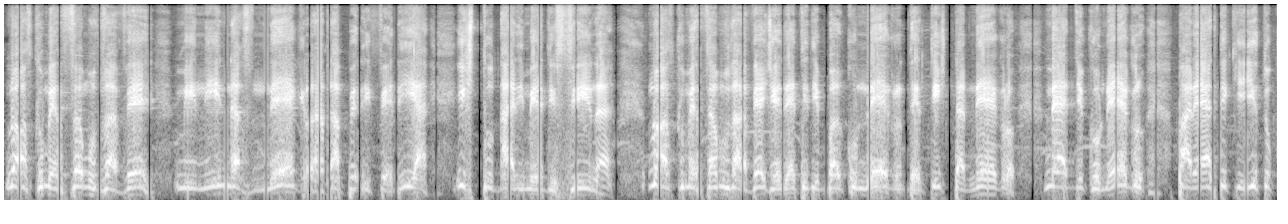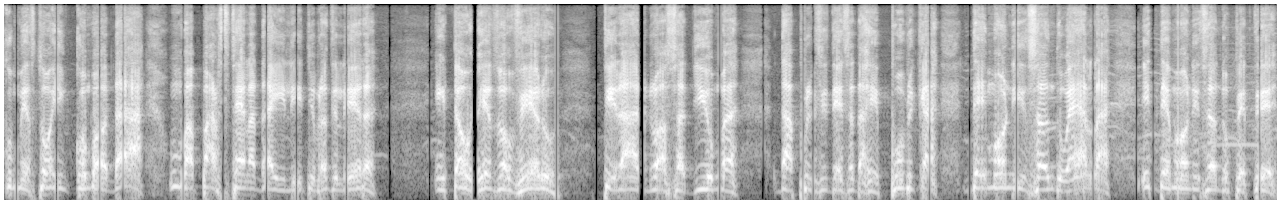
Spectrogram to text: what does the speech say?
nós começamos a ver meninas negras da periferia estudarem medicina. Nós começamos a ver gerente de banco negro, dentista negro, médico negro. Parece que isso começou a incomodar uma parcela da elite brasileira. Então resolveram tirar nossa Dilma da presidência da República, demonizando ela e demonizando o PT.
